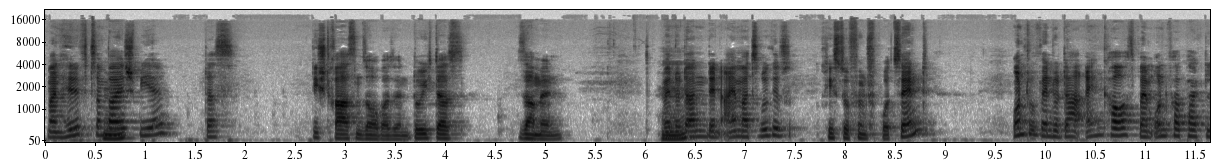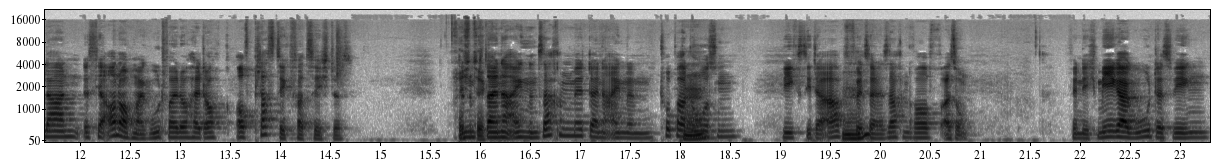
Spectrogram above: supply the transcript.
Man hilft zum Mhm. Beispiel, dass die Straßen sauber sind durch das Sammeln. Wenn du Mhm. dann den Eimer zurück kriegst du 5%. Und du, wenn du da einkaufst beim Unverpacktladen, ist ja auch noch mal gut, weil du halt auch auf Plastik verzichtest. Du Richtig. nimmst deine eigenen Sachen mit, deine eigenen Tupperdosen, wiegst die da ab, Mhm. füllst deine Sachen drauf. Also finde ich mega gut. Deswegen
